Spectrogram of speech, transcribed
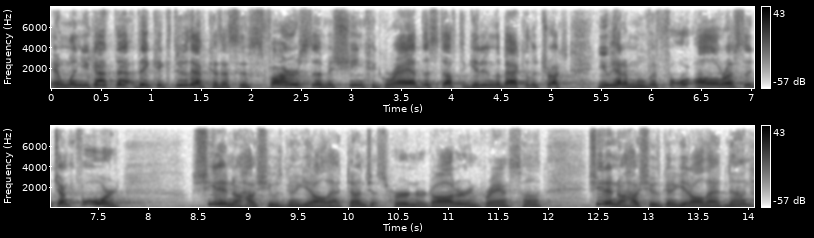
and when you got that, they could do that because that's as far as the machine could grab the stuff to get in the back of the trucks. You had to move it forward, all the rest of the junk forward. She didn't know how she was going to get all that done, just her and her daughter and grandson. She didn't know how she was going to get all that done.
